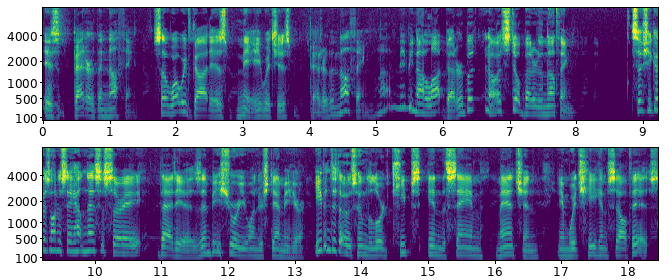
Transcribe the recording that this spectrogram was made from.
is better than nothing. So what we've got is me, which is better than nothing. Not, maybe not a lot better, but you know, it's still better than nothing. So she goes on to say how necessary that is, and be sure you understand me here. Even to those whom the Lord keeps in the same mansion in which he himself is.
